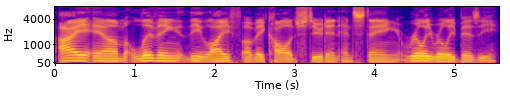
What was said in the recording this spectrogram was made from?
I am living the life of a college student and staying really, really busy.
